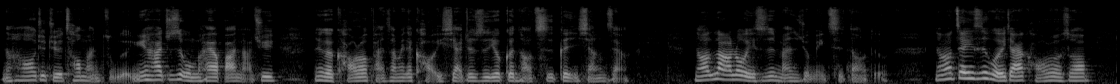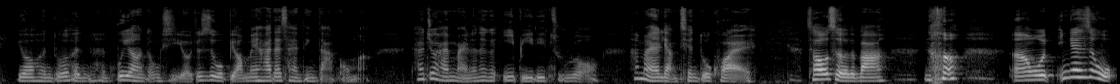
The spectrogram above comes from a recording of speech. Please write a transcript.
然后就觉得超满足的，因为它就是我们还要把它拿去那个烤肉盘上面再烤一下，就是又更好吃更香这样。然后腊肉也是蛮久没吃到的。然后这一次回家烤肉的时候，有很多很很不一样的东西有，就是我表妹她在餐厅打工嘛，她就还买了那个伊比利猪肉，她买了两千多块，超扯的吧？然后嗯，我应该是我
